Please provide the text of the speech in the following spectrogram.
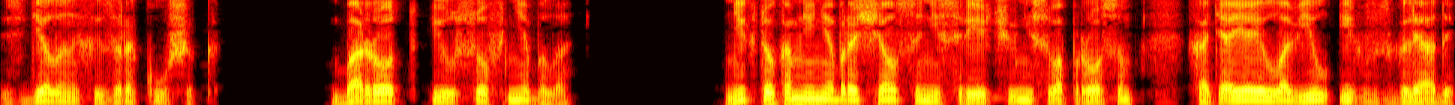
сделанных из ракушек. Бород и усов не было. Никто ко мне не обращался ни с речью, ни с вопросом, хотя я и ловил их взгляды.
